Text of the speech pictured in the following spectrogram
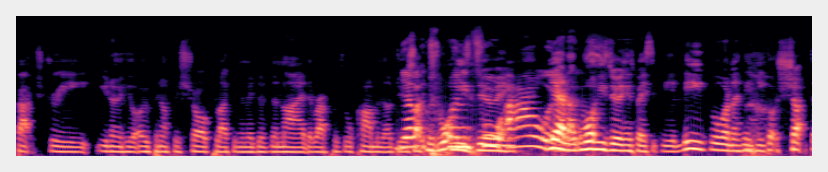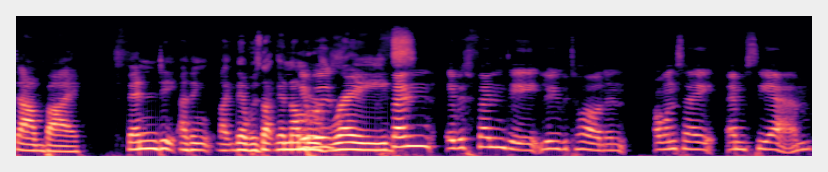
backstreet you know he'll open up his shop like in the middle of the night the rappers will come and they'll do yeah, stuff like because what he's 24 doing hours. yeah like what he's doing is basically illegal and I think he got shut down by Fendi I think like there was like a number of raids Fen- it was Fendi, Louis Vuitton, and I want to say MCM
